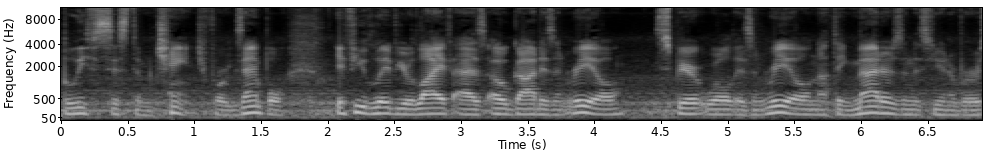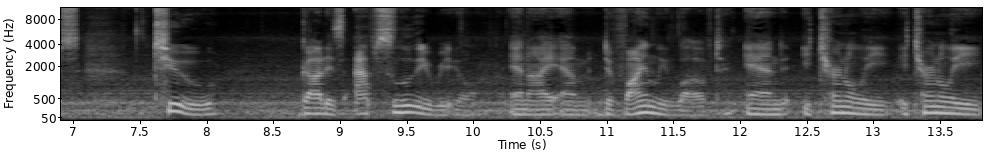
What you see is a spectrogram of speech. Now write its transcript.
belief system change. For example, if you live your life as oh God isn't real, spirit world isn't real, nothing matters in this universe, two God is absolutely real, and I am divinely loved, and eternally, eternally,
